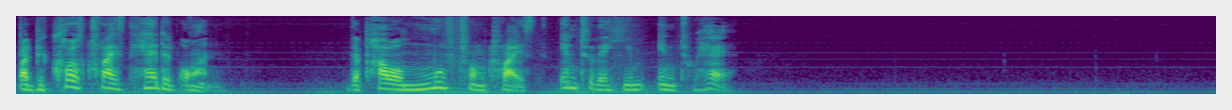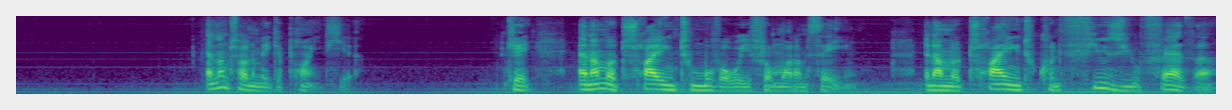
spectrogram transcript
But because Christ had it on, the power moved from Christ into the him into her. And I'm trying to make a point here. Okay? And I'm not trying to move away from what I'm saying. And I'm not trying to confuse you further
